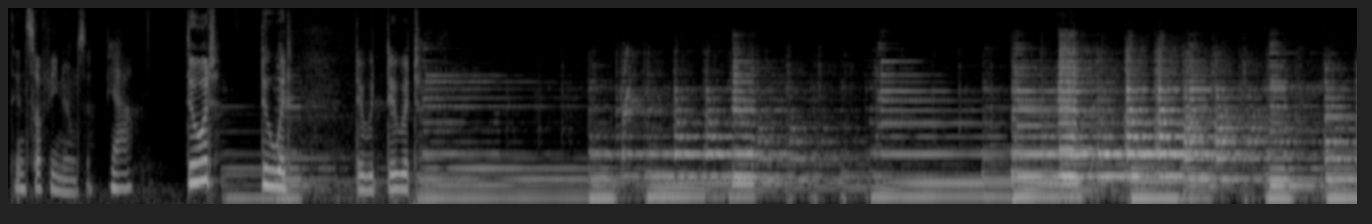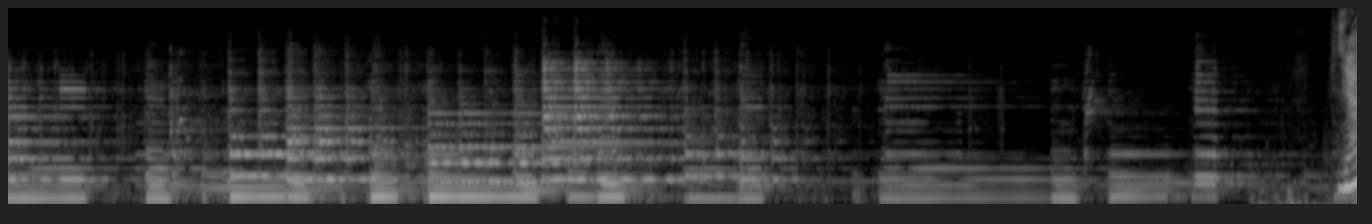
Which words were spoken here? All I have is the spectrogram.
det er en så fin øvelse. Ja. Do it. Do it. Do it, do it. Ja,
